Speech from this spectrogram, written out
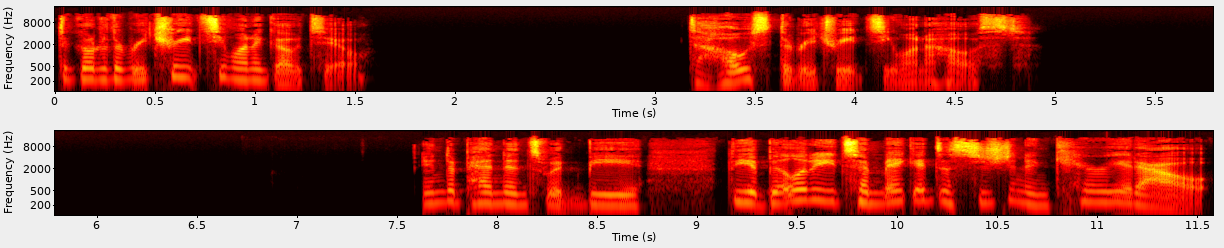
to go to the retreats you want to go to, to host the retreats you want to host. Independence would be the ability to make a decision and carry it out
